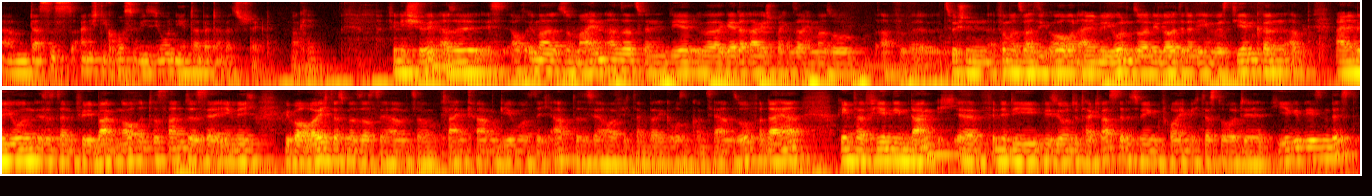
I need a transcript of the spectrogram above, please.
Ähm, das ist eigentlich die große Vision, die hinter Better West steckt. Okay. Finde ich schön. Also ist auch immer so mein Ansatz, wenn wir über Geldanlage sprechen, sage ich immer so, ab, äh, zwischen 25 Euro und eine Million sollen die Leute dann investieren können. Ab einer Million ist es dann für die Banken auch interessant. Das ist ja ähnlich wie bei euch, dass man sagt, ja, mit so einem kleinen Kram geben wir uns nicht ab. Das ist ja häufig dann bei den großen Konzernen so. Von daher auf jeden Fall vielen lieben Dank. Ich äh, finde die Vision total klasse, deswegen freue ich mich, dass du heute hier gewesen bist.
